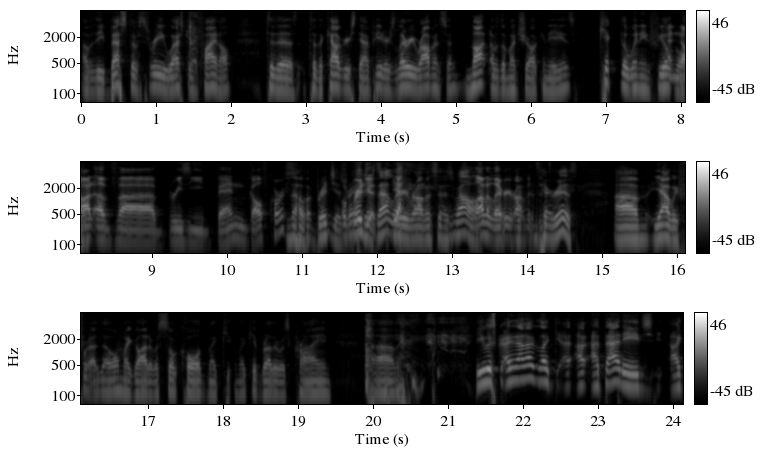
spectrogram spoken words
of the best of three Western Final to the to the Calgary Stampeders. Larry Robinson, not of the Montreal Canadiens, kicked the winning field and goal. not of uh, Breezy Bend Golf Course. no Bridges. Oh, right? Bridges. There's that Yeah. Larry Robinson as well. a lot of Larry Robinsons. There is. Um, yeah, we. Oh my God, it was so cold. My ki- my kid brother was crying. Um, he was crying, and I'm like, I, at that age, I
